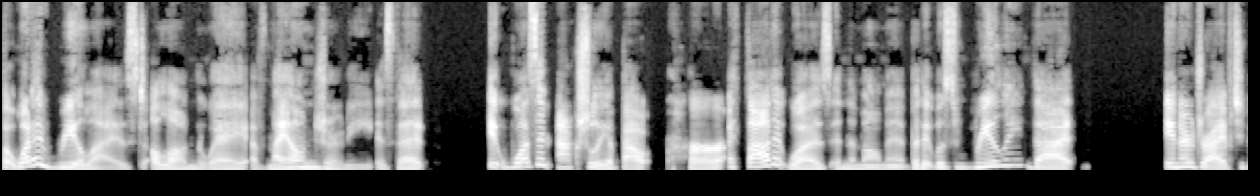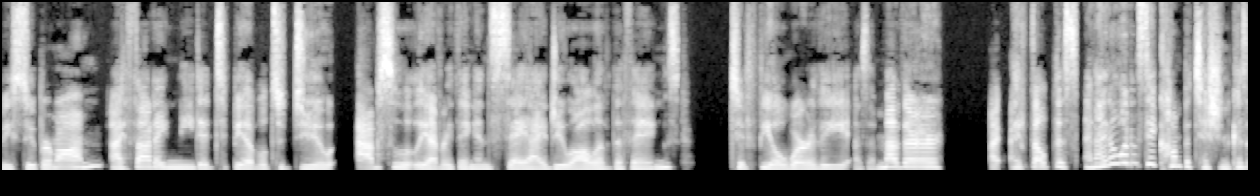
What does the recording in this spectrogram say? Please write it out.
But what I realized along the way of my own journey is that it wasn't actually about her. I thought it was in the moment, but it was really that inner drive to be super mom. I thought I needed to be able to do absolutely everything and say I do all of the things to feel worthy as a mother. I, I felt this, and I don't want to say competition because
